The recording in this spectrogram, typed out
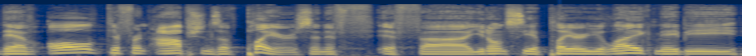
They have all different options of players, and if if uh, you don't see a player you like, maybe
